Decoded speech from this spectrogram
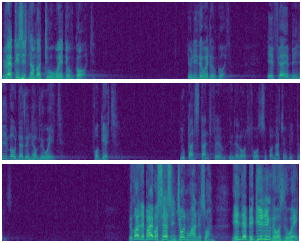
Requisite number two, word of God. You need the word of God. If you're a believer who doesn't have the word, forget. You can't stand firm in the Lord for supernatural victories. Because the Bible says in John 1, this one, in the beginning there was the Word,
